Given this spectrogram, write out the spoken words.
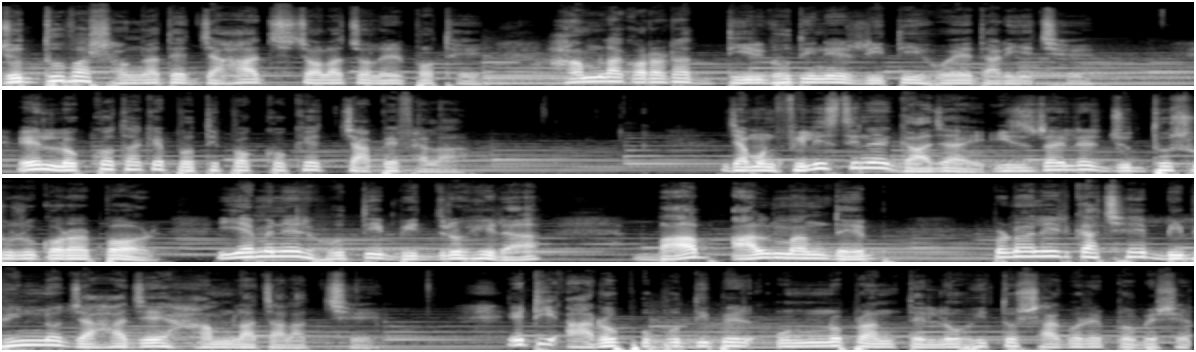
যুদ্ধ বা সংঘাতের জাহাজ চলাচলের পথে হামলা করাটা দীর্ঘদিনের রীতি হয়ে দাঁড়িয়েছে। এর লক্ষ্য থাকে প্রতিপক্ষকে চাপে ফেলা। যেমন ফিলিস্তিনের গাজায় ইসরায়েলের যুদ্ধ শুরু করার পর ইয়েমেনের হুতি বিদ্রোহীরা বাব আল মানদেব প্রণালীর কাছে বিভিন্ন জাহাজে হামলা চালাচ্ছে। এটি আরব উপদ্বীপের অন্য প্রান্তে লোহিত সাগরে প্রবেশের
